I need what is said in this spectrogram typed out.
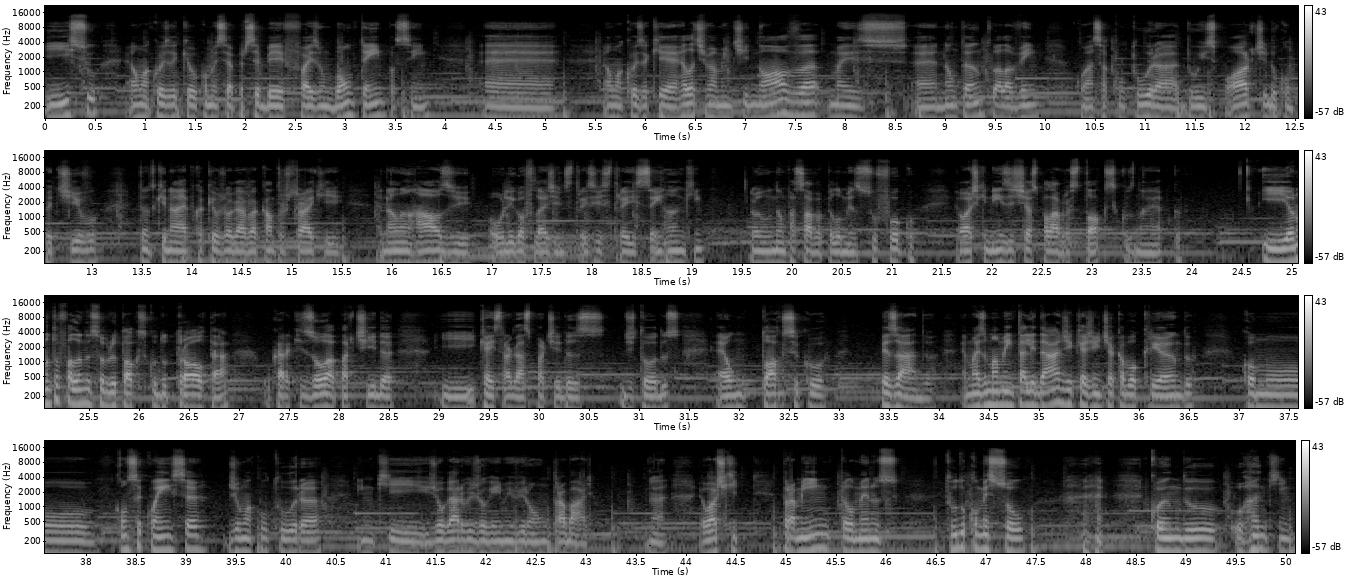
E isso é uma coisa que eu comecei a perceber faz um bom tempo, assim. É, é uma coisa que é relativamente nova, mas é, não tanto. Ela vem com essa cultura do esporte, do competitivo. Tanto que na época que eu jogava Counter-Strike na Lan House ou League of Legends 3x3 sem ranking, eu não passava pelo mesmo sufoco. Eu acho que nem existiam as palavras tóxicos na época. E eu não tô falando sobre o tóxico do troll, tá? O cara que zoa a partida e quer estragar as partidas de todos. É um tóxico pesado. É mais uma mentalidade que a gente acabou criando como consequência de uma cultura em que jogar videogame virou um trabalho. Né? Eu acho que para mim, pelo menos, tudo começou quando o ranking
